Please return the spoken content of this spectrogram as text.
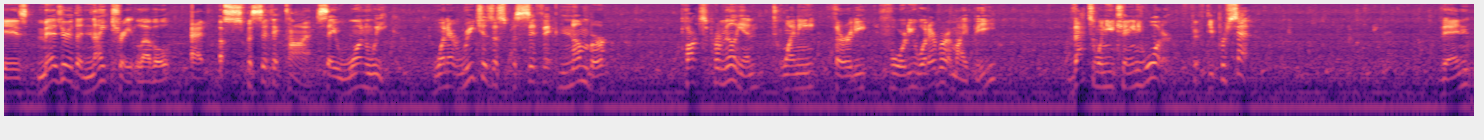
is measure the nitrate level at a specific time, say one week. When it reaches a specific number, parts per million, 20, 30, 40, whatever it might be, that's when you change water, 50%. Then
